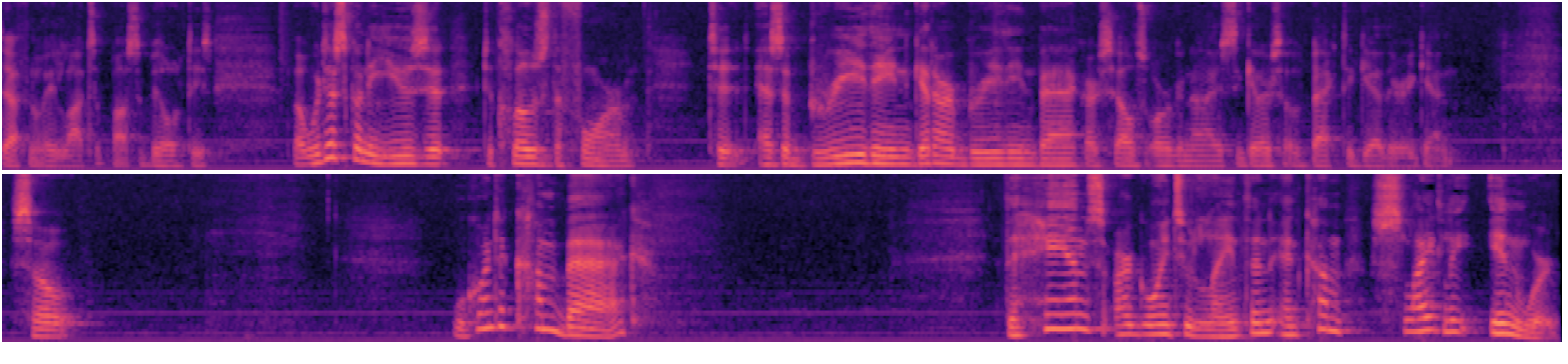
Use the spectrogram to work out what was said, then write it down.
definitely lots of possibilities. But we're just going to use it to close the form, to, as a breathing, get our breathing back, ourselves organized, and get ourselves back together again. So we're going to come back. The hands are going to lengthen and come slightly inward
